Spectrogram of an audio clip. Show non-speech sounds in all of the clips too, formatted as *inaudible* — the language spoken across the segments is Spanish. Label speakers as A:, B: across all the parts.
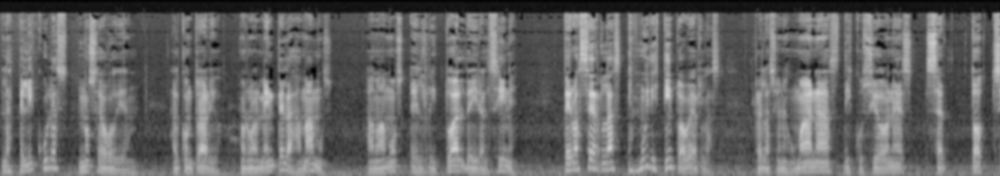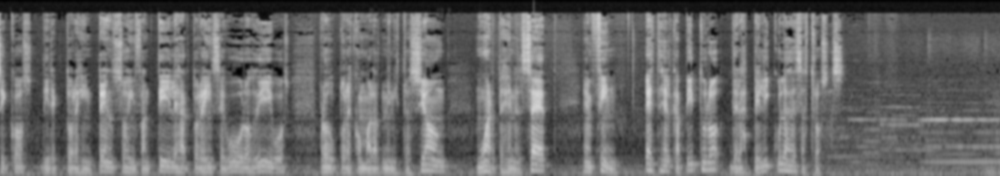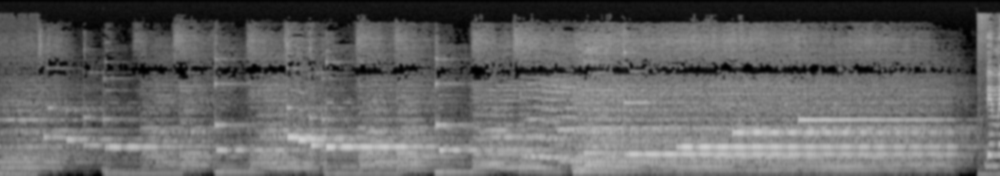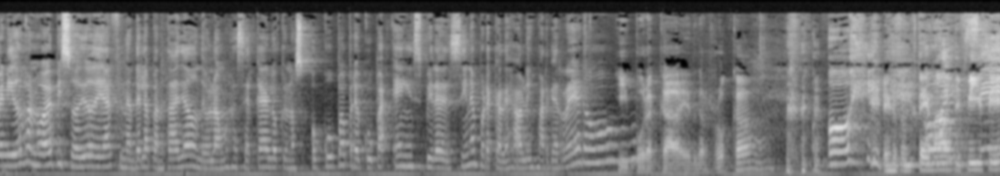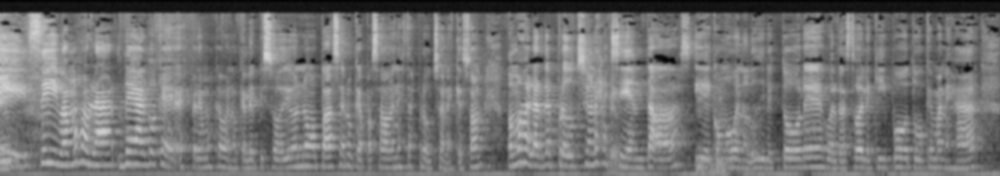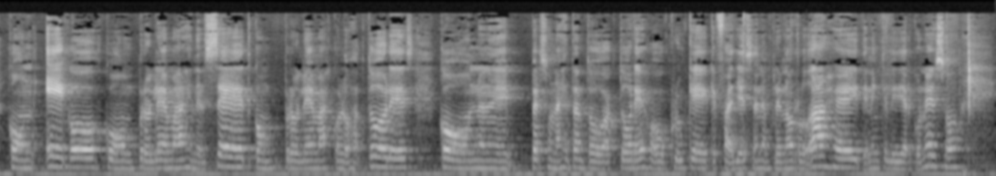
A: Las películas no se odian, al contrario, normalmente las amamos. Amamos el ritual de ir al cine, pero hacerlas es muy distinto a verlas. Relaciones humanas, discusiones, set tóxicos, directores intensos, infantiles, actores inseguros, divos, productores con mala administración, muertes en el set, en fin, este es el capítulo de las películas desastrosas.
B: Nuevo episodio de Al final de la pantalla, donde hablamos acerca de lo que nos ocupa, preocupa e inspira del cine. Por acá les habla Ismar Guerrero.
A: Y por acá Edgar Roca.
B: Hoy *laughs*
A: es un tema difícil.
B: Sí, sí, vamos a hablar de algo que esperemos que bueno, que el episodio no pase lo que ha pasado en estas producciones, que son, vamos a hablar de producciones accidentadas y de cómo bueno, los directores o el resto del equipo tuvo que manejar con egos, con problemas en el set, con problemas con los actores, con eh, personajes, tanto actores o crew que, que fallecen en pleno rodaje y tienen que lidiar con eso.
